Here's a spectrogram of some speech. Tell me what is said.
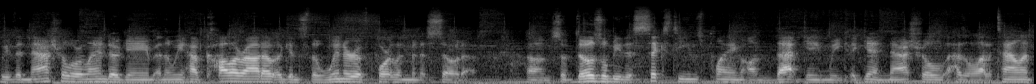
we have the Nashville Orlando game, and then we have Colorado against the winner of Portland, Minnesota. Um, so those will be the six teams playing on that game week. Again, Nashville has a lot of talent.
